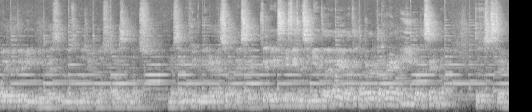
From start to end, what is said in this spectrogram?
obviamente, y, a veces nos, nos tenemos que incluir en eso, este, este crecimiento de, oye, hay que comprar el terreno y lo que sea, ¿no? Entonces, este,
